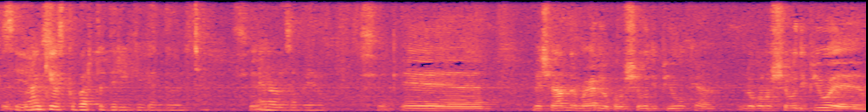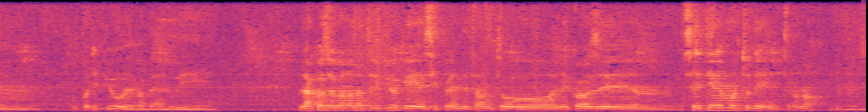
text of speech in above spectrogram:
Sì, Sì, anche io ho scoperto di Ricky che è dolce. sì. E non lo sapevo. Sì, e invece Andre magari lo conoscevo di più, che lo conoscevo di più e mm, un po' di più e vabbè lui la cosa che ho notato di più è che si prende tanto alle cose, mm, se le tiene molto dentro, no? Mhm.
